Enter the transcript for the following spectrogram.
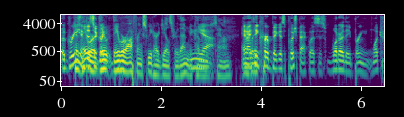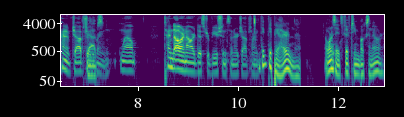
agree and they were disagree. they, they were offering sweetheart deals for them to come Yeah. into town, and it I think her biggest pushback was is what are they bringing? What kind of jobs, are Jobs. they bringing? Well, ten dollar an hour distribution center jobs aren't. I think they pay higher than that. I want to say it's fifteen bucks an hour.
